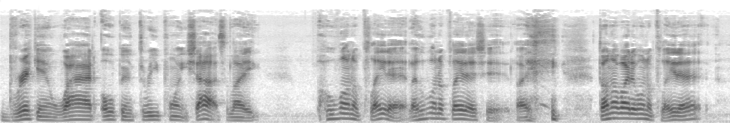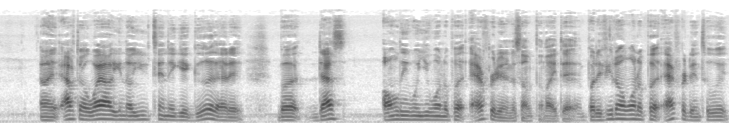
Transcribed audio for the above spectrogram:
bricking wide open three point shots. Like, who wanna play that? Like, who wanna play that shit? Like, don't nobody wanna play that. Uh, after a while, you know, you tend to get good at it, but that's only when you want to put effort into something like that. But if you don't want to put effort into it,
